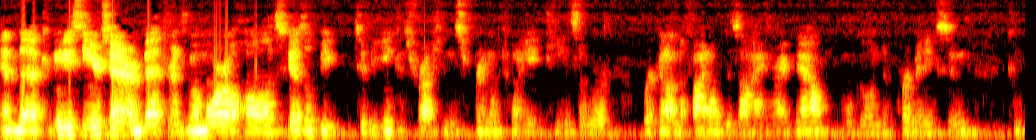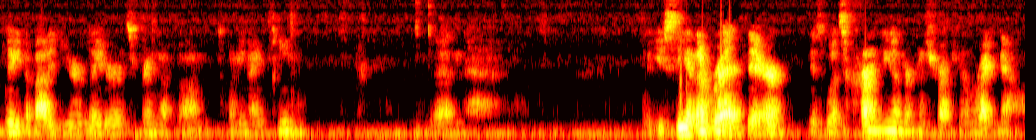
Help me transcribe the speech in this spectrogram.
And the community senior center and veterans memorial hall is scheduled to, be, to begin construction in the spring of 2018. So we're working on the final design right now. We'll go into permitting soon, complete about a year later in spring of um, 2019. Then what you see in the red there is what's currently under construction right now.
